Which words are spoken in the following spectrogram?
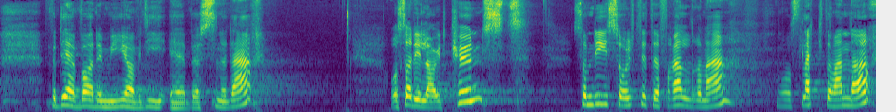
For det var det mye av de eh, bøssene der. Og så har de laget kunst som de solgte til foreldrene og slekt og venner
